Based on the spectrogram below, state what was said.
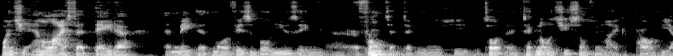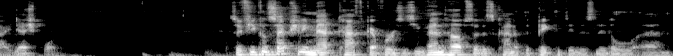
once you analyze that data, and make that more visible using uh, a front-end technology, technology, something like a Power BI dashboard. So if you conceptually map Kafka versus Event Hub, so that's kind of depicted in this little um,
